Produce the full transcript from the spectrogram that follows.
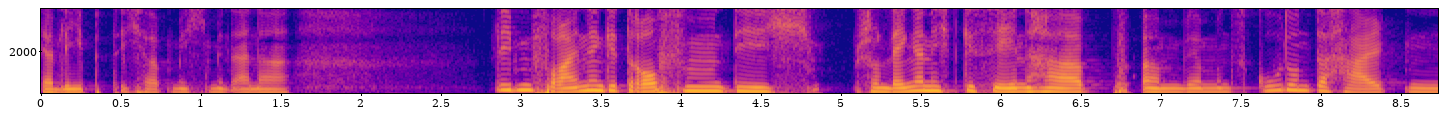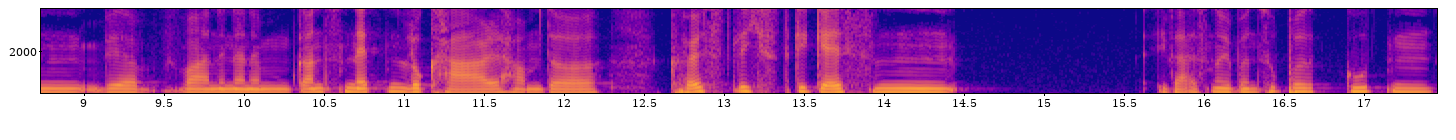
erlebt. Ich habe mich mit einer lieben Freundin getroffen, die ich schon länger nicht gesehen habe. Ähm, wir haben uns gut unterhalten. Wir waren in einem ganz netten Lokal, haben da köstlichst gegessen. Ich weiß noch, über einen super guten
